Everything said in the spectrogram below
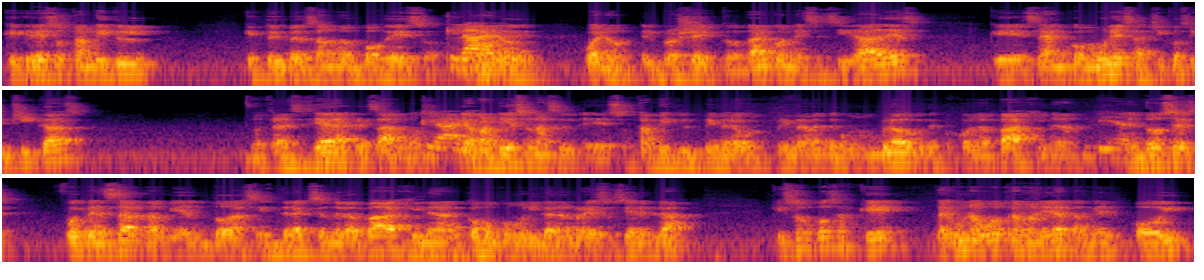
que creé Sustan Beatle, que estoy pensando en pos de eso. ¿no? Claro. De, bueno, el proyecto, dar con necesidades que sean comunes a chicos y chicas. Nuestra necesidad era expresarnos. Claro. Y a partir de eso nace eh, Sustan Beatle, primero, primeramente con un blog, después con la página. Bien. Entonces fue pensar también toda esa interacción de la página, cómo comunicar en redes sociales, bla, que son cosas que de alguna u otra manera también hoy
